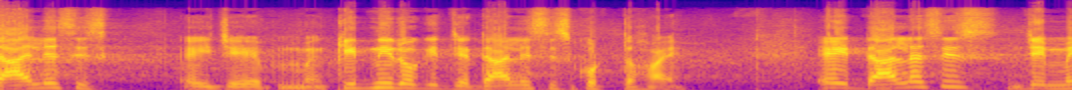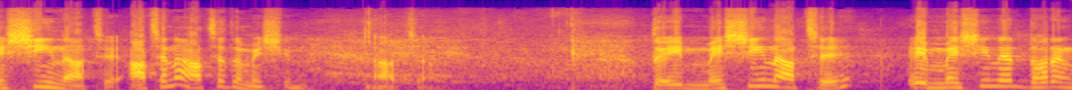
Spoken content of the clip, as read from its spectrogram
ডায়ালিসিস, এই যে কিডনি রোগীর যে ডায়ালিসিস করতে হয়, এই ডায়ালিসিস যে মেশিন আছে আছে না? আছে তো মেশিন? আচ্ছা। তো এই মেশিন আছে, এই মেশিনের ধরেন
